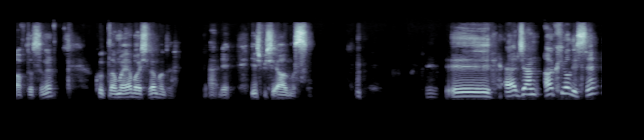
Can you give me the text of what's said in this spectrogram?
haftasını kutlamaya başlamalı. Yani hiçbir şey almasın. ee, Ercan Akyol ise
